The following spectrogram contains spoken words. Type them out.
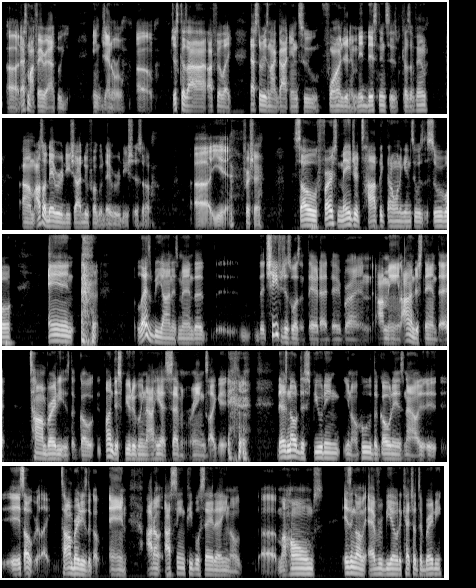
Uh, that's my favorite athlete in general. Um, just because I I feel like that's the reason I got into 400 and mid distance is because of him. Um, also David Rudisha, I do fuck with David Rudisha, so uh, yeah, for sure. So first major topic that I want to get into is the Super Bowl, and let's be honest, man. The the Chiefs just wasn't there that day, bro. And I mean, I understand that Tom Brady is the GOAT. Undisputably now, he has seven rings. Like it, there's no disputing, you know, who the GOAT is now. It, it, it's over. Like Tom Brady is the GOAT. And I don't I've seen people say that, you know, uh Mahomes isn't gonna ever be able to catch up to Brady.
